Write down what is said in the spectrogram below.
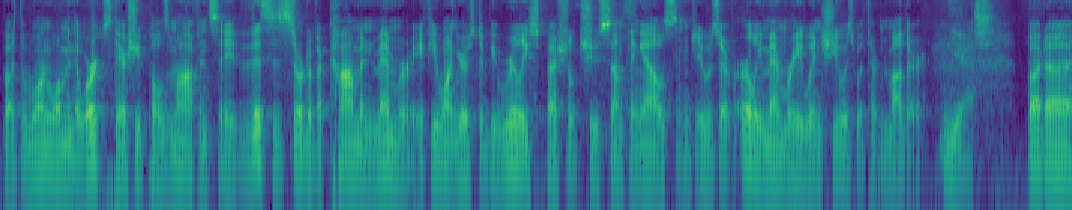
But the one woman that works there, she pulls them off and say, "This is sort of a common memory. If you want yours to be really special, choose something else." And it was an early memory when she was with her mother. Yes. But uh,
